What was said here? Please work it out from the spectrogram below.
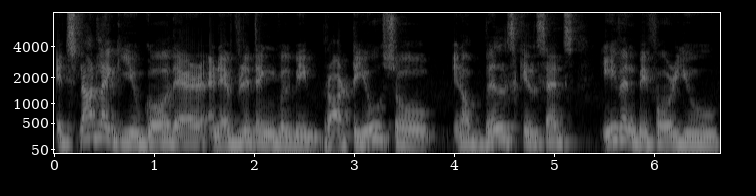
it's not like you go there and everything will be brought to you. So you know, build skill sets even before you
